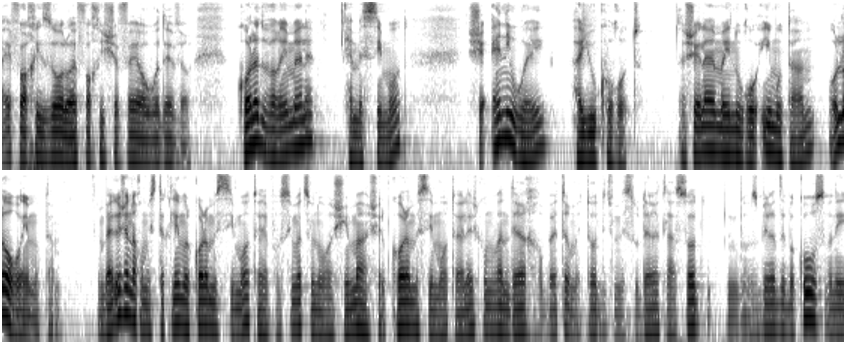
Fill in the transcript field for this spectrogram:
איפה הכי זול או איפה הכי שווה או whatever. כל הדברים האלה הם משימות ש- anyway היו קורות. השאלה אם היינו רואים אותם או לא רואים אותם. ברגע שאנחנו מסתכלים על כל המשימות האלה ועושים לעצמנו רשימה של כל המשימות האלה, יש כמובן דרך הרבה יותר מתודית ומסודרת לעשות, אני מסביר את זה בקורס ואני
